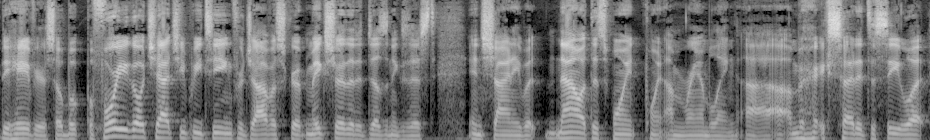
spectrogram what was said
behavior. So, but before you go chat GPTing for JavaScript, make sure that it doesn't exist in Shiny. But now at this point, point I'm rambling. Uh, I'm very excited to see what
